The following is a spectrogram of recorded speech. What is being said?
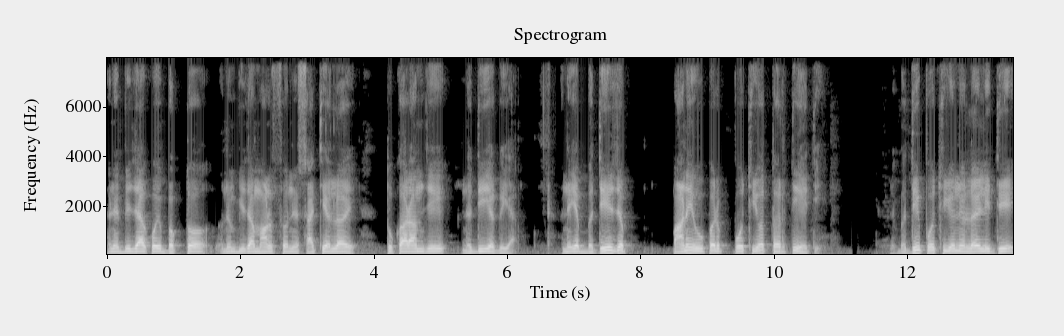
અને બીજા કોઈ ભક્તો અને બીજા માણસોને સાથે લઈ તુકારામજી નદીએ ગયા. અને એ બધી જ પાણી ઉપર પોથીઓ તરતી હતી. બધી પોથીઓને લઈ લીધી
